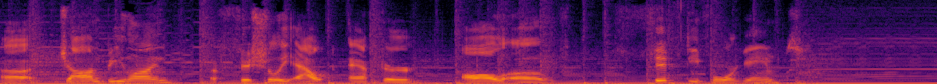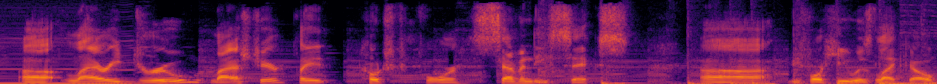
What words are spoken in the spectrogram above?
Uh, John Beilein officially out after all of 54 games. Uh, Larry Drew last year played coached for 76 uh, before he was let go.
